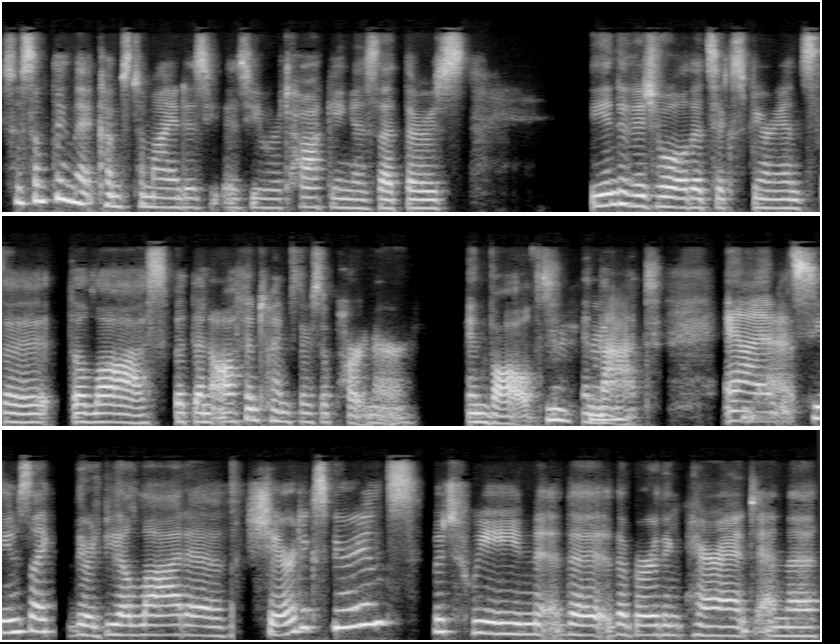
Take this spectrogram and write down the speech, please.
So something that comes to mind as as you were talking is that there's the individual that's experienced the the loss, but then oftentimes there's a partner involved mm-hmm. in that. And yes. it seems like there'd be a lot of shared experience between the, the birthing parent and the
